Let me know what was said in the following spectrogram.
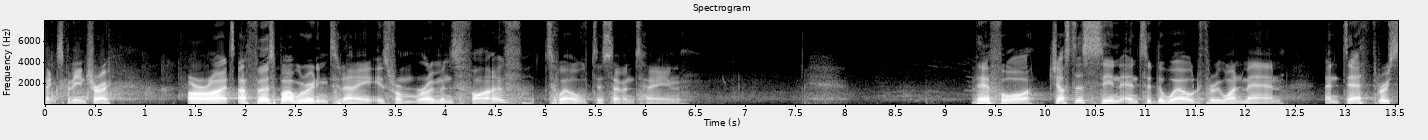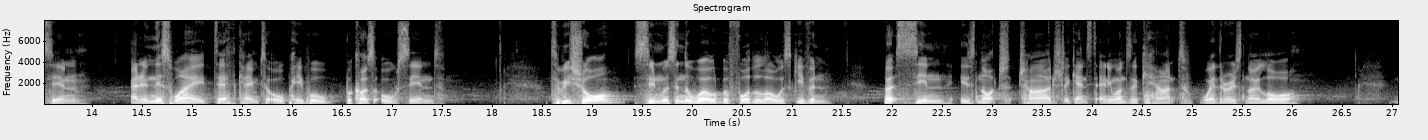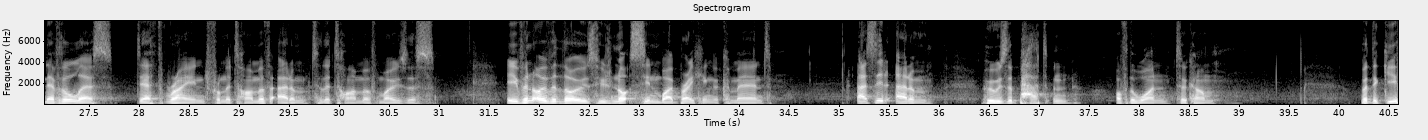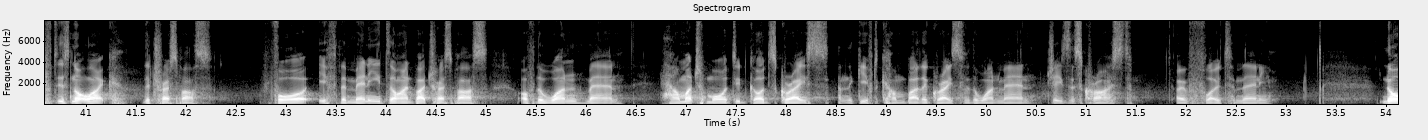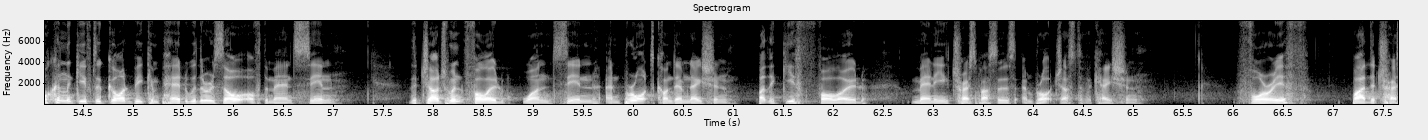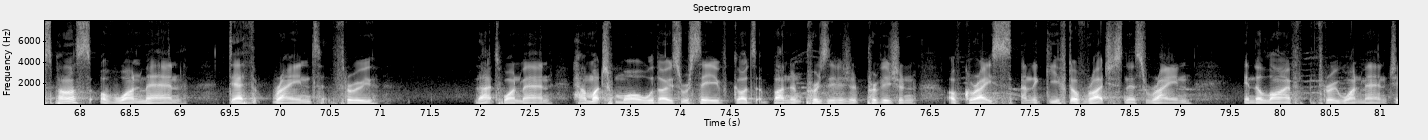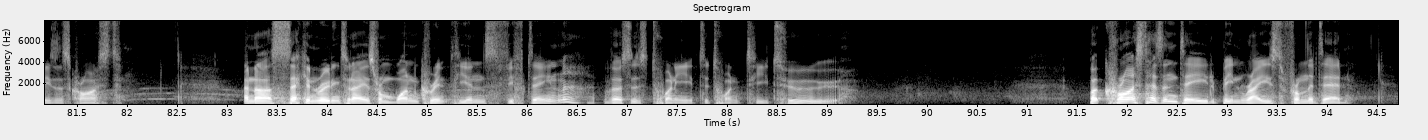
Thanks for the intro. All right, our first Bible reading today is from Romans 5 12 to 17. Therefore, just as sin entered the world through one man, and death through sin, and in this way death came to all people because all sinned. To be sure, sin was in the world before the law was given, but sin is not charged against anyone's account where there is no law. Nevertheless, death reigned from the time of Adam to the time of Moses, even over those who did not sin by breaking a command, as did Adam, who is the pattern of the one to come. But the gift is not like the trespass. For if the many died by trespass of the one man, how much more did God's grace and the gift come by the grace of the one man, Jesus Christ, overflow to many? Nor can the gift of God be compared with the result of the man's sin. The judgment followed one sin and brought condemnation, but the gift followed many trespasses and brought justification. For if, by the trespass of one man, death reigned through that one man, how much more will those receive God's abundant provision of grace and the gift of righteousness reign in the life through one man, Jesus Christ? And our second reading today is from 1 Corinthians 15, verses 20 to 22. But Christ has indeed been raised from the dead,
